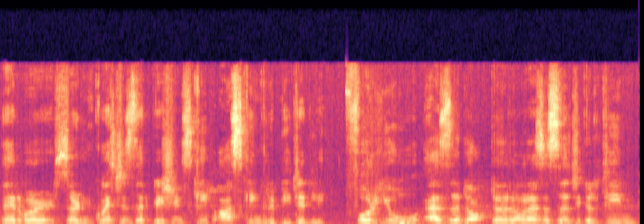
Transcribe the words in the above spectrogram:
there were certain questions that patients keep asking repeatedly. For you as a doctor or as a surgical team,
